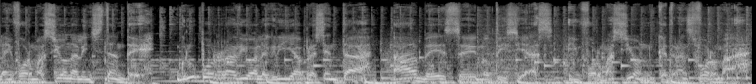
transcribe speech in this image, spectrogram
La información al instante. Grupo Radio Alegría presenta ABC Noticias. Información que transforma.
